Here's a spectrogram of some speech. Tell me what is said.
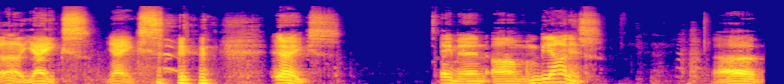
Uh, yikes. Yikes. yikes. Hey, man, um, I'm gonna be honest. Uh,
